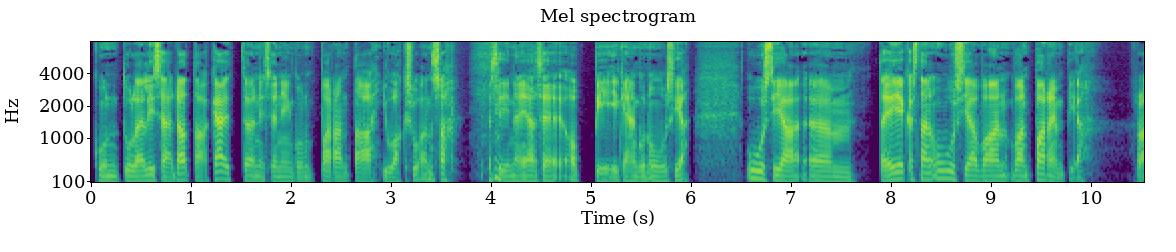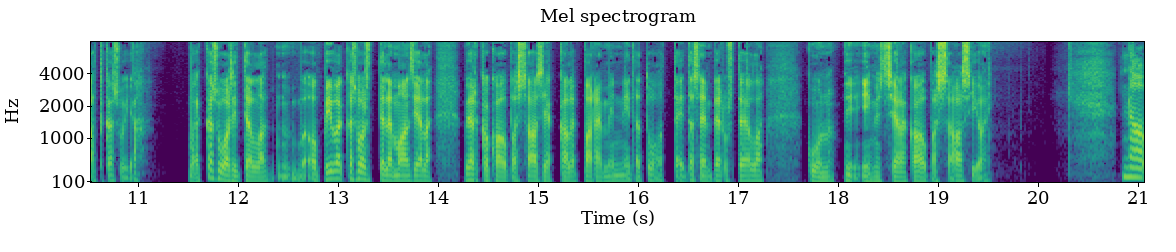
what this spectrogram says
kun tulee lisää dataa käyttöön, niin se niin kuin parantaa juoksuansa siinä ja se oppii ikään kuin uusia, uusia tai ei oikeastaan uusia, vaan, vaan parempia ratkaisuja. Vaikka suositella, oppii vaikka suosittelemaan siellä verkkokaupassa asiakkaalle paremmin niitä tuotteita sen perusteella, kun ihmiset siellä kaupassa asioi. No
